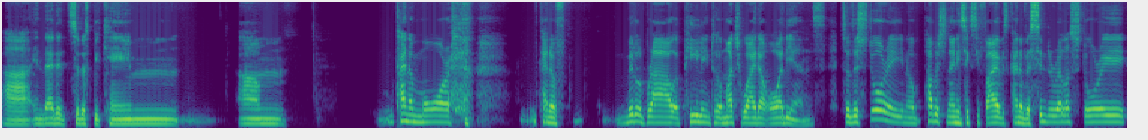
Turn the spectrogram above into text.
uh, in that it sort of became um, kind of more kind of middle brow appealing to a much wider audience. So the story you know published in 1965 is kind of a cinderella story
